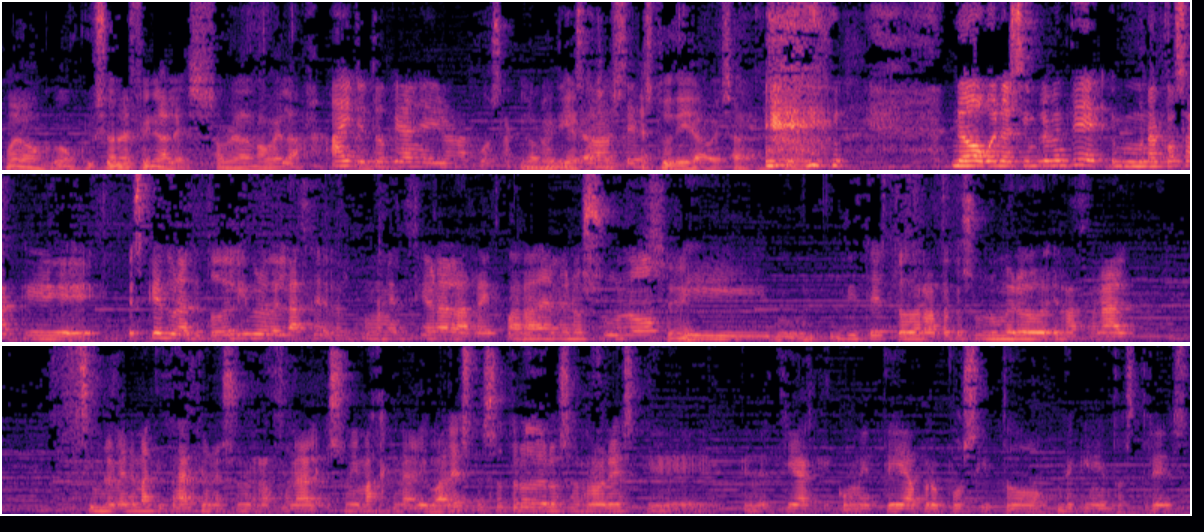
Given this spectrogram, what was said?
Bueno, conclusiones finales sobre la novela. Ay, yo tengo que añadir una cosa que Lo no que quieras, es, antes. es tu día hoy, Sara. No, bueno, simplemente una cosa que es que durante todo el libro del láser menciona la raíz cuadrada de menos uno Sí. y dice todo el rato que es un número irracional. Simplemente matizar que no es un irracional, es un imaginario, ¿vale? Este es otro de los errores que, que decía que comete a propósito de 503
